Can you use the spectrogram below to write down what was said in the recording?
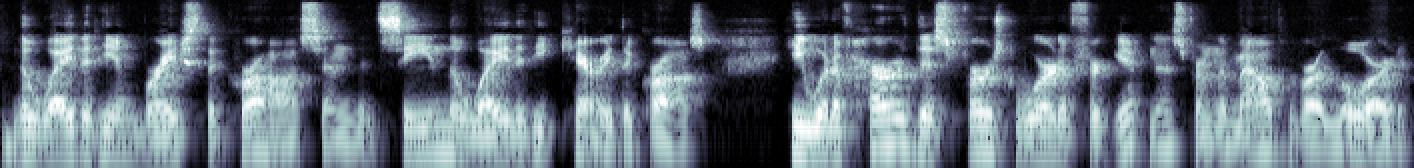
the way that he embraced the cross and seen the way that he carried the cross. He would have heard this first word of forgiveness from the mouth of our Lord.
